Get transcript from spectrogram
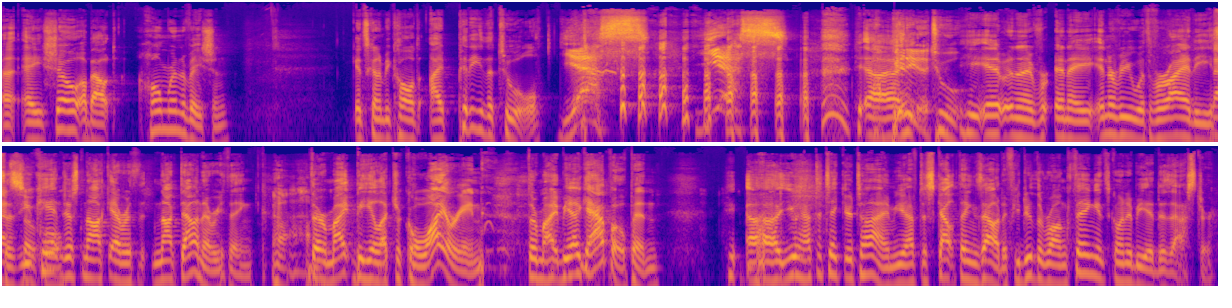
a, a show about home renovation. It's going to be called I Pity the Tool. Yes, yes. Uh, Pity he- the Tool. He in a in a interview with Variety he That's says so you can't cool. just knock everything knock down everything. there might be electrical wiring. there might be a gap open. Uh, you have to take your time. You have to scout things out. If you do the wrong thing, it's going to be a disaster.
